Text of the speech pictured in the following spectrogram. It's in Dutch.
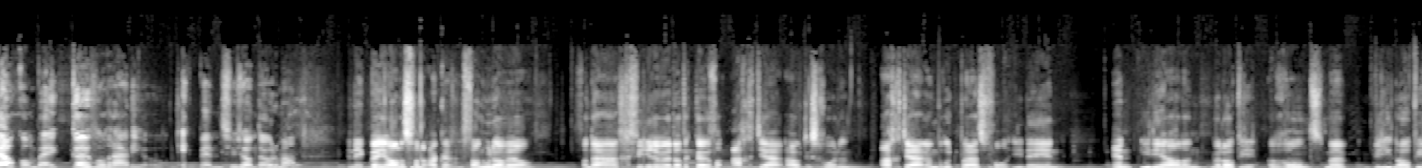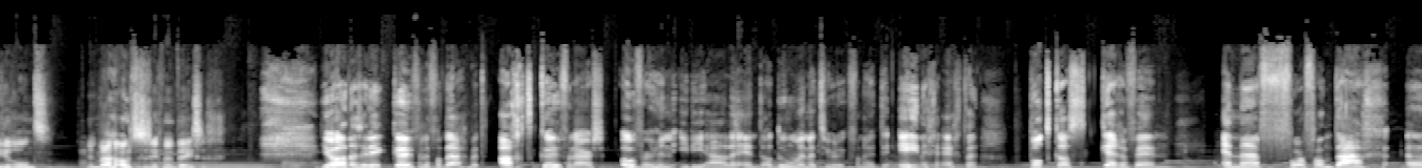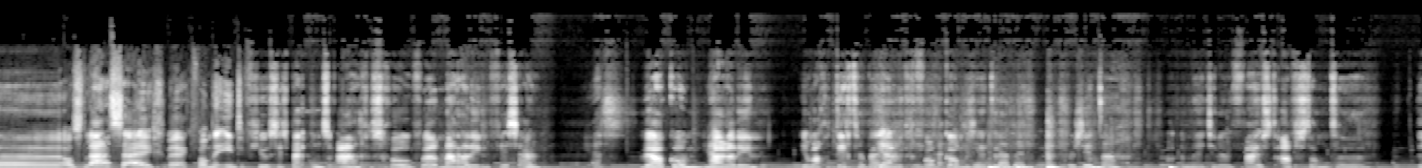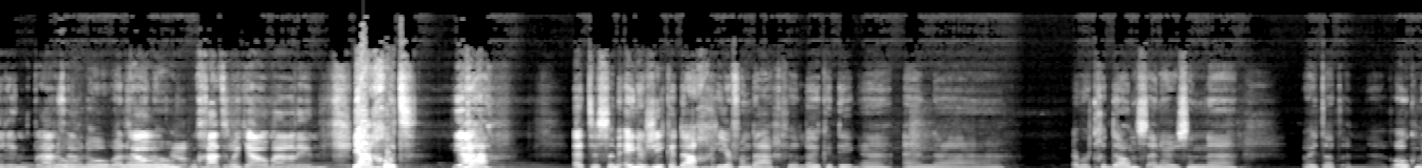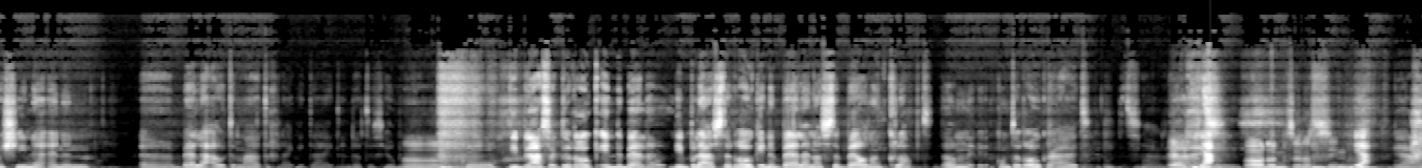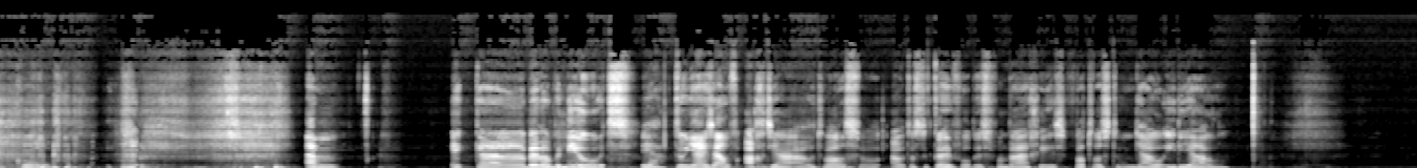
Welkom bij Keuvel Radio. Ik ben Suzanne Dodeman. En ik ben Johannes van der Akker van Hoe dan Wel. Vandaag vieren we dat de Keuvel acht jaar oud is geworden. Acht jaar een broedplaats vol ideeën en idealen. We lopen hier rond, maar wie lopen hier rond? En waar houden ze zich mee bezig? Johannes en ik keuvelen vandaag met acht keuvelaars over hun idealen. En dat doen we natuurlijk vanuit de enige echte podcast Caravan. En uh, voor vandaag, uh, als laatste eigenlijk van de interviews, is bij ons aangeschoven Maralyn Visser. Yes. Welkom ja. Maralyn. Je mag dichter bij ja, de microfoon ik, komen ik zitten. Laat even voor zitten. Een beetje een vuistafstand uh, erin praten. Hallo, hallo, hallo. Zo, hallo. Ja. Hoe gaat het met jou Maralyn? Ja, goed. Ja? ja? Het is een energieke dag hier vandaag. Veel leuke dingen. En er wordt gedanst en er is een hoe heet dat, een uh, rookmachine en een uh, bellenautomaat tegelijkertijd. En dat is heel mooi. Oh, cool. Die blaast ook de rook in de bellen? Die blaast de rook in de bellen en als de bel dan klapt, dan komt de rook eruit. Echt? Ja. Oh, dat moeten we nog zien. Ja. Ja. Cool. um, ik uh, ben wel benieuwd. Ja. Toen jij zelf acht jaar oud was, zo oud als de keuvel dus vandaag is, wat was toen jouw ideaal?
